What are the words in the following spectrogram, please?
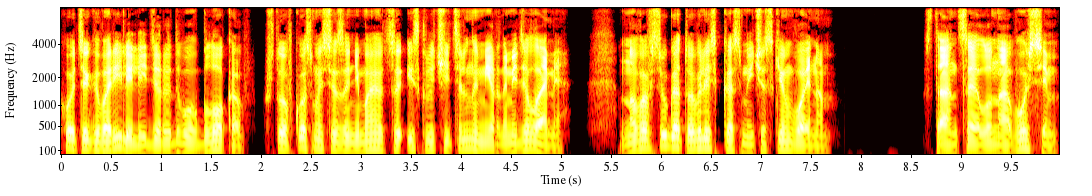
Хоть и говорили лидеры двух блоков, что в космосе занимаются исключительно мирными делами, но вовсю готовились к космическим войнам. Станция Луна-8,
